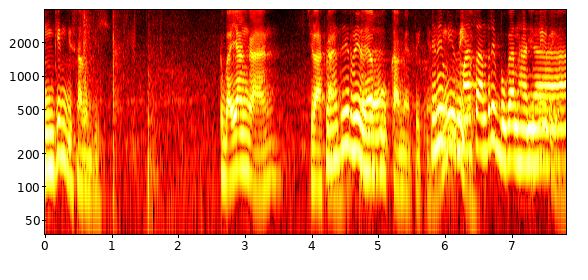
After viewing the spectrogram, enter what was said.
Mungkin bisa lebih. Kebayang kan? Silakan. Berarti real Saya ya? buka metriknya. Ini, real. Mas Antri bukan hanya real.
